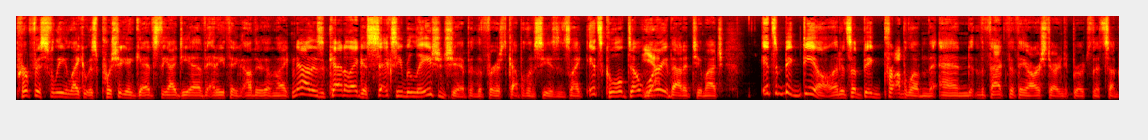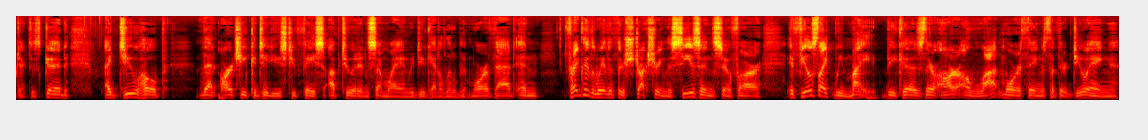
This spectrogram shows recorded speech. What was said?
purposefully like it was pushing against the idea of anything other than like, no, this is kind of like a sexy relationship in the first couple of seasons. Like, it's cool. Don't Yeah. worry about it too much. It's a big deal and it's a big problem. And the fact that they are starting to broach that subject is good. I do hope that Archie continues to face up to it in some way, and we do get a little bit more of that. And frankly, the way that they're structuring the season so far, it feels like we might, because there are a lot more things that they're doing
